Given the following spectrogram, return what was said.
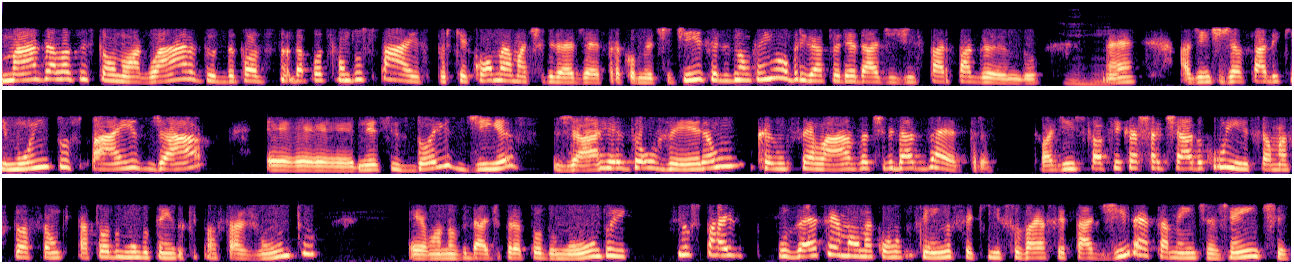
mas elas estão no aguardo da, posição dos pais, porque como é uma atividade extra, como eu te disse, eles não têm a obrigatoriedade de estar pagando, uhum. né? A gente já sabe que muitos pais já, é, nesses dois dias, já resolveram cancelar as atividades extras. Então a gente só fica chateado com isso, é uma situação que está todo mundo tendo que passar junto, é uma novidade para todo mundo e se os pais pusessem a mão na consciência que isso vai afetar diretamente a gente,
